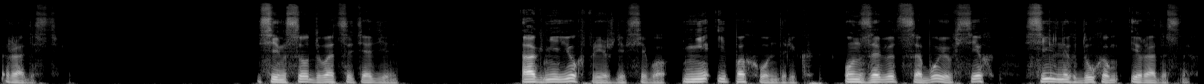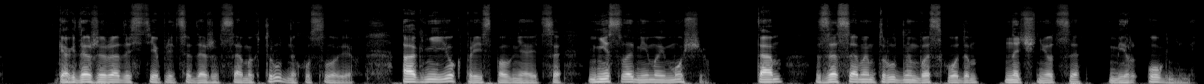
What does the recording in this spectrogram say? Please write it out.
радость. 721. Агни-йог прежде всего не ипохондрик – он зовет с собою всех сильных духом и радостных. Когда же радость теплится даже в самых трудных условиях, Агни-йог преисполняется несломимой мощью. Там, за самым трудным восходом, начнется мир огненный.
